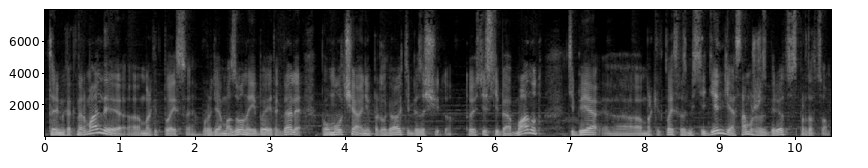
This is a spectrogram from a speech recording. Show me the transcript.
В то время как нормальные а, маркетплейсы, вроде Amazon, eBay и так далее, по умолчанию предлагают тебе защиту. То есть, если тебя обманут, тебе маркетплейс возместит деньги, а сам уже разберется с продавцом.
